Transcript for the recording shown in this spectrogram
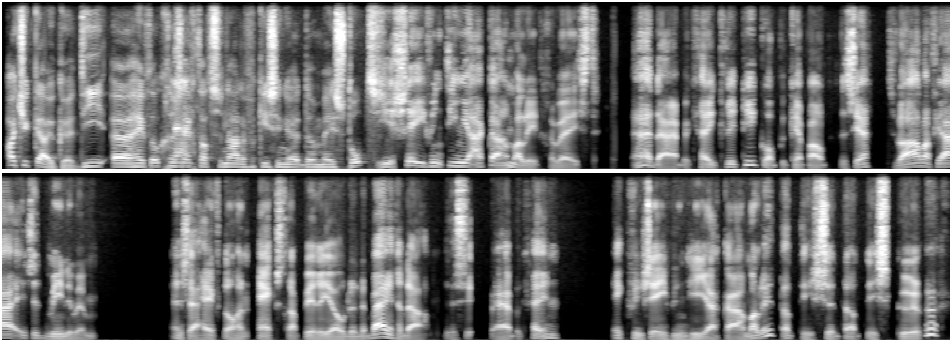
Adje Kuiken, die uh, heeft ook gezegd dat ze na de verkiezingen ermee stopt. Die is 17 jaar Kamerlid geweest. Ja, daar heb ik geen kritiek op. Ik heb altijd gezegd, 12 jaar is het minimum. En zij heeft nog een extra periode erbij gedaan. Dus daar heb ik geen. Ik vind 17 jaar Kamerlid, dat is, eh, dat is keurig.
